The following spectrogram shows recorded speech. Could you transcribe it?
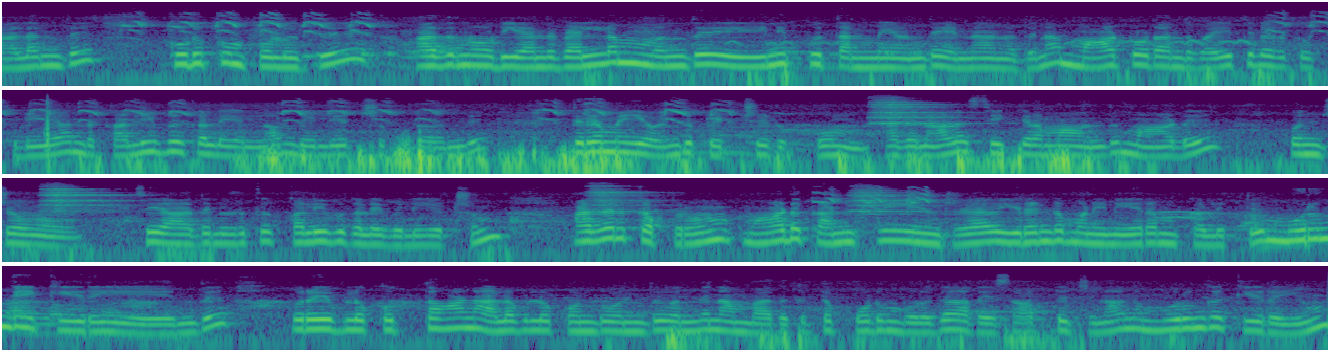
கலந்து கொடுக்கும் பொழுது அதனுடைய அந்த வெல்லம் வந்து இனிப்பு தன்மை வந்து என்னன்னதுன்னா மாட்டோட அந்த வயிற்றில் இருக்கக்கூடிய அந்த கழிவுகளை எல்லாம் வெளியேற்றக்கூட வந்து திறமையை வந்து பெற்றிருக்கும். அதனால் சீக்கிரமாக வந்து மாடு கொஞ்சம் சி- அதில் இருக்க கழிவுகளை வெளியேற்றும். அதற்கப்புறம் மாடு கன்றுன்ற இரண்டு மணி நேரம் கழித்து முருங்கை கீரையை வந்து ஒரு இவ்வளோ கொத்தான அளவில் கொண்டு வந்து வந்து நம்ம அதுக்கிட்ட போடும்பொழுது அதை சாப்பிட்டுச்சுன்னா அந்த முருங்கைக்கீரையும்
